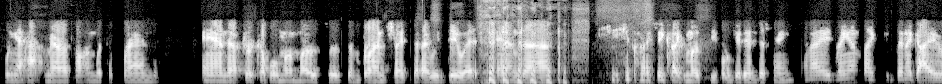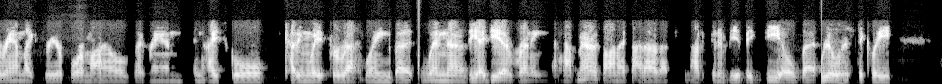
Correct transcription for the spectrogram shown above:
doing a half marathon with a friend. And after a couple of mimosas and brunch, I said I would do it. And uh, you know, I think like most people get into things. And I ran like been a guy who ran like three or four miles. I ran in high school cutting weight for wrestling. But when uh, the idea of running a half marathon, I thought, oh, that's not going to be a big deal. But realistically,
